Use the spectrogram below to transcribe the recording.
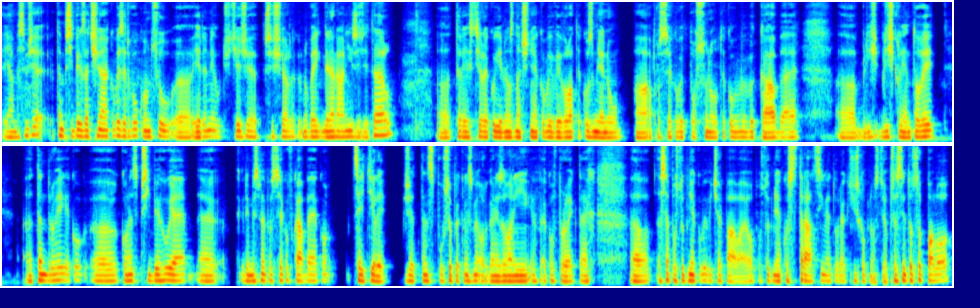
Já myslím, že ten příběh začíná jakoby ze dvou konců. Eh, jeden je určitě, že přišel nový generální ředitel, eh, který chtěl jako jednoznačně jakoby vyvolat jako změnu a prostě jakoby posunout jakoby KB blíž, blíž klientovi. Ten druhý jako konec příběhu je, kdy my jsme prostě jako v KB jako cítili, že ten způsob, jakým jsme organizovaní jako v projektech, se postupně jakoby vyčerpává, jo? postupně jako ztrácíme tu reakční schopnost. Jo? Přesně to, co Palo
